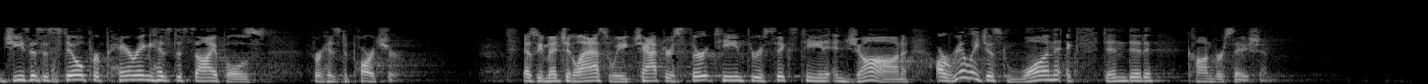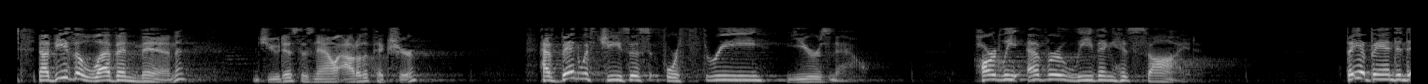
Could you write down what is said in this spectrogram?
Jesus is still preparing his disciples for his departure. As we mentioned last week, chapters 13 through 16 in John are really just one extended conversation. Now these 11 men, Judas is now out of the picture, have been with Jesus for three years now hardly ever leaving his side. They abandoned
